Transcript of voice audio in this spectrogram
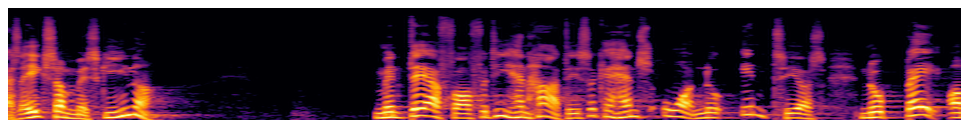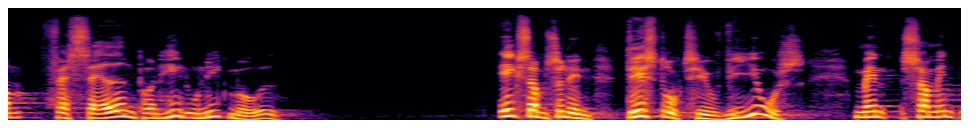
Altså ikke som maskiner. Men derfor, fordi han har det, så kan hans ord nå ind til os, nå bag om facaden på en helt unik måde. Ikke som sådan en destruktiv virus, men som en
